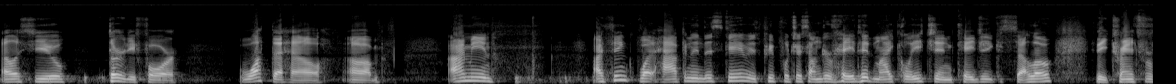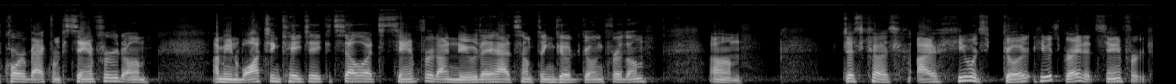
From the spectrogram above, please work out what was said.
LSU 34 what the hell? Um, I mean, I think what happened in this game is people just underrated Mike Leach and KJ Costello, the transfer quarterback from Stanford. Um, I mean, watching KJ Costello at Stanford, I knew they had something good going for them. Um, just because I he was good, he was great at Stanford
